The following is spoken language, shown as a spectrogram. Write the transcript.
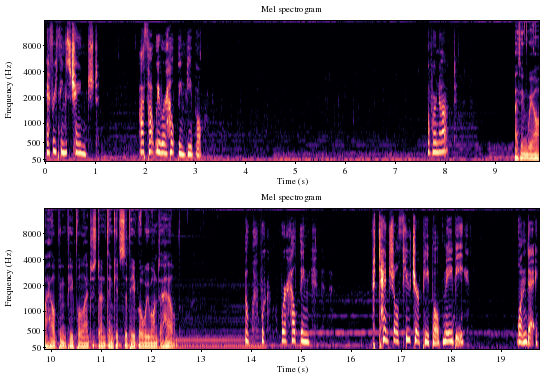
Everything's changed. I thought we were helping people. But we're not. I think we are helping people, I just don't think it's the people we want to help. Oh, we're, we're helping potential future people, maybe. One day.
